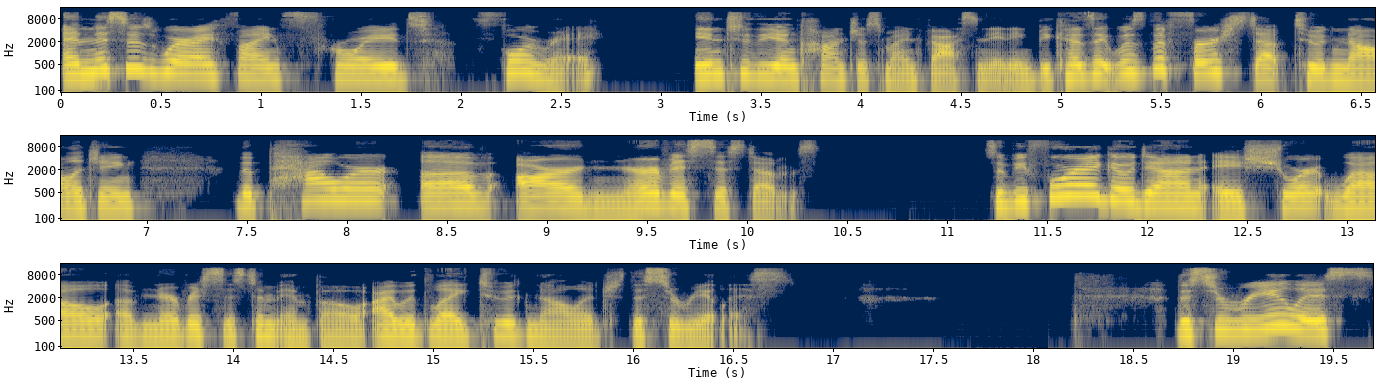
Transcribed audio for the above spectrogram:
And this is where I find Freud's foray into the unconscious mind fascinating because it was the first step to acknowledging the power of our nervous systems. So, before I go down a short well of nervous system info, I would like to acknowledge the surrealists. The surrealists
